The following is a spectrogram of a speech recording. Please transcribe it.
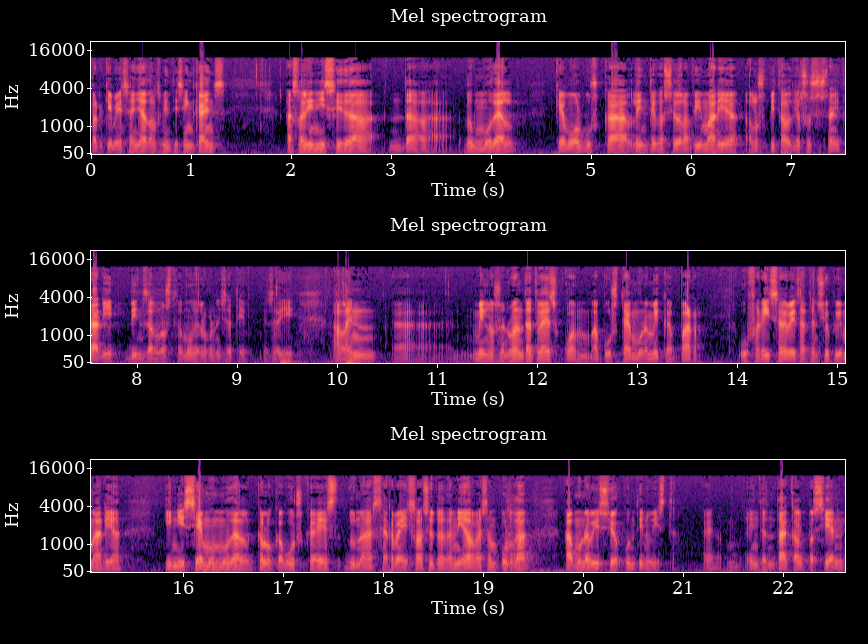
perquè més enllà dels 25 anys és l'inici d'un model que vol buscar la integració de la primària a l'hospital i el sociosanitari dins del nostre model organitzatiu. És a dir, a l'any eh, 1993, quan apostem una mica per oferir serveis d'atenció primària, iniciem un model que el que busca és donar serveis a la ciutadania del Baix Empordà amb una visió continuista. Eh? Intentar que el pacient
